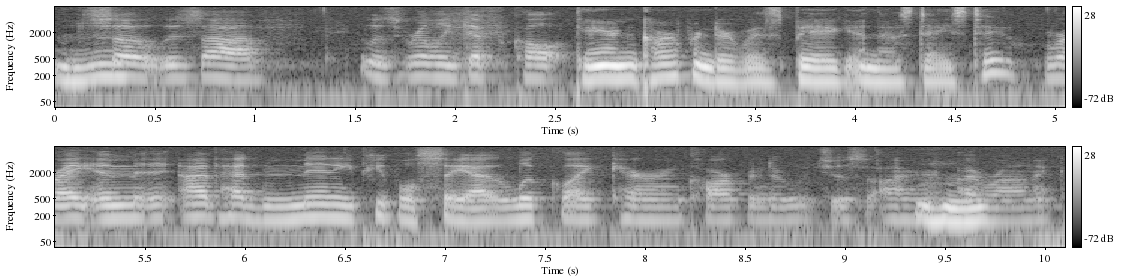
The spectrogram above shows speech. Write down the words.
Mhm. So it was uh it was really difficult. Karen Carpenter was big in those days too. Right. And I've had many people say I look like Karen Carpenter, which is Mhm. ironic.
